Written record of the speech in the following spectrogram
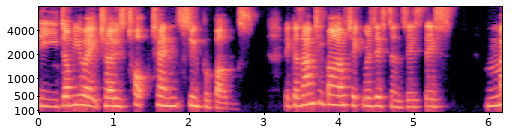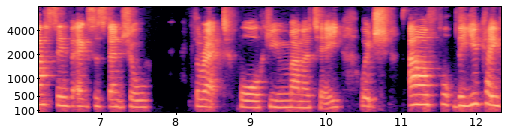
the WHO's top 10 superbugs because antibiotic resistance is this massive existential threat for humanity, which our the UK,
